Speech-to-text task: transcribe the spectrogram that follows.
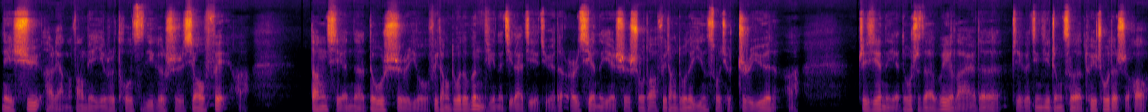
内需啊，两个方面，一个是投资，一个是消费啊。当前呢都是有非常多的问题呢亟待解决的，而且呢也是受到非常多的因素去制约的啊。这些呢也都是在未来的这个经济政策推出的时候，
